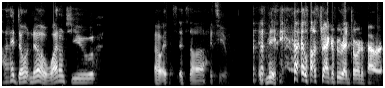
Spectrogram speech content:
I don't know. Why don't you? Oh, it's it's uh It's you. it's me. I lost track of who read Torrent of Power.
